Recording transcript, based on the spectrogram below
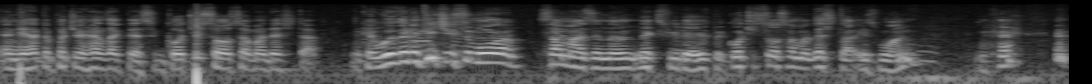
And you have to put your hands like this. Gochiso sama deshita. Okay, we're going to teach you some more samas in the next few days, but gochiso sama deshita is one. Okay?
